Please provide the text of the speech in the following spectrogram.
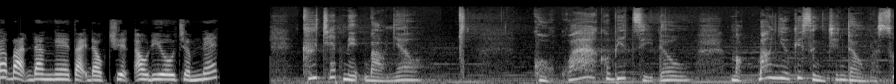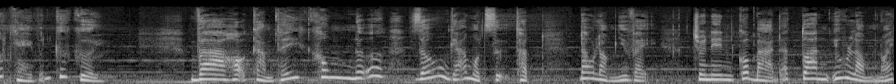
Các bạn đang nghe tại đọc chuyện audio.net Cứ chép miệng bảo nhau Khổ quá có biết gì đâu Mặc bao nhiêu cái sừng trên đầu mà suốt ngày vẫn cứ cười. Và họ cảm thấy không nỡ giấu gã một sự thật Đau lòng như vậy Cho nên có bà đã toan yếu lòng nói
